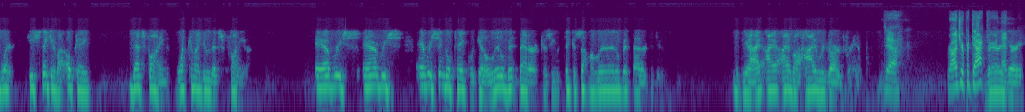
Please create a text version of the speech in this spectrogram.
where he's thinking about okay that's fine what can I do that's funnier every every every single take would get a little bit better because he would think of something a little bit better to do. Yeah, I, I, I have a high regard for him. Yeah. Roger Podacter. Very, very.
